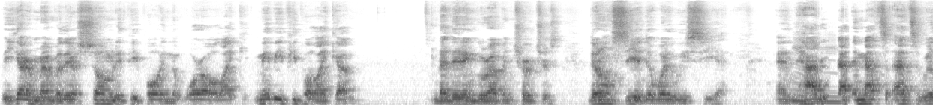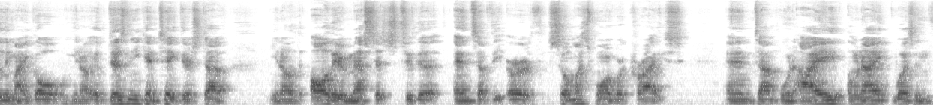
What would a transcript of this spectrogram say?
But you got to remember, there are so many people in the world, like maybe people like um, that didn't grow up in churches. They don't see it the way we see it. And mm-hmm. how mm-hmm. that, and that's that's really my goal. You know, if Disney can take their stuff, you know, all their message to the ends of the earth, so much more with Christ. And um, when I when I was in,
